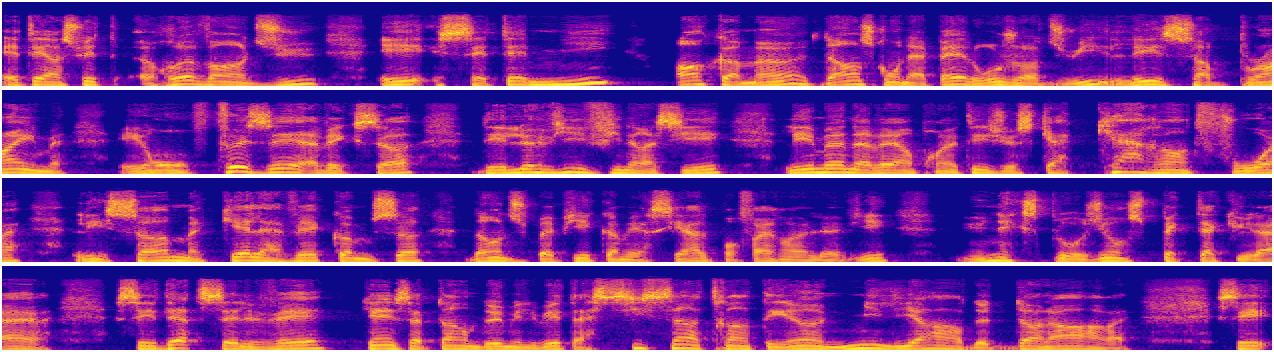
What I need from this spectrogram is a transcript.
étaient ensuite revendues et s'étaient mis en commun dans ce qu'on appelle aujourd'hui les subprimes. Et on faisait avec ça des leviers financiers. Lehman avait emprunté jusqu'à 40 fois les sommes qu'elle avait comme ça dans du papier commercial pour faire un levier. Une explosion spectaculaire. Ses dettes s'élevaient 15 septembre 2008 à 631 milliards de dollars. C'est,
